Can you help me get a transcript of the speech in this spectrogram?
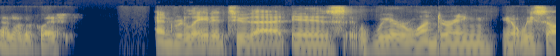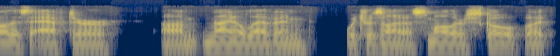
and other places. And related to that is we're wondering, you know, we saw this after um, 9 11, which was on a smaller scope, but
